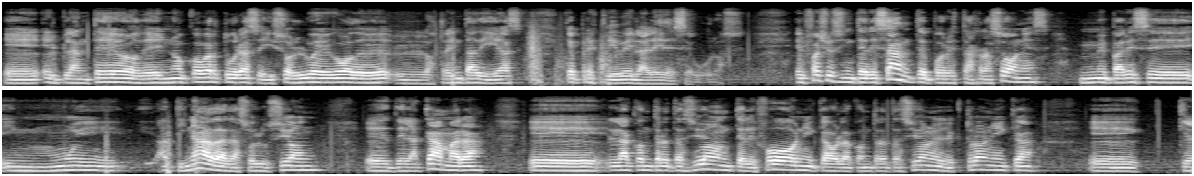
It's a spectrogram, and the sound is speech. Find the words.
eh, el planteo de no cobertura se hizo luego de los 30 días que prescribe la ley de seguros. El fallo es interesante por estas razones, me parece muy atinada la solución eh, de la Cámara, la contratación telefónica o la contratación electrónica que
